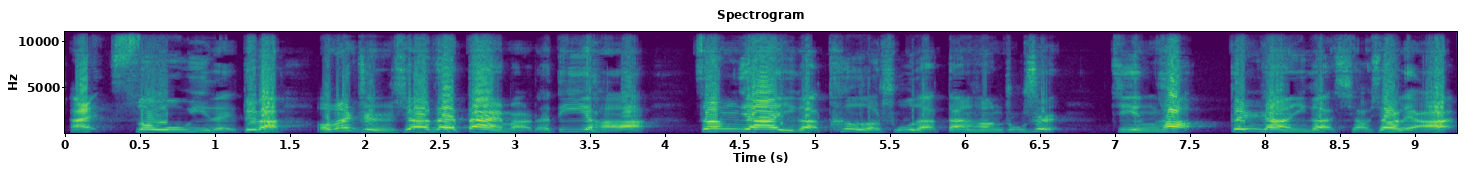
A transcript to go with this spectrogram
哎，so easy，对吧？我们只需要在代码的第一行啊，增加一个特殊的单行注释，井号跟上一个小笑脸儿，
